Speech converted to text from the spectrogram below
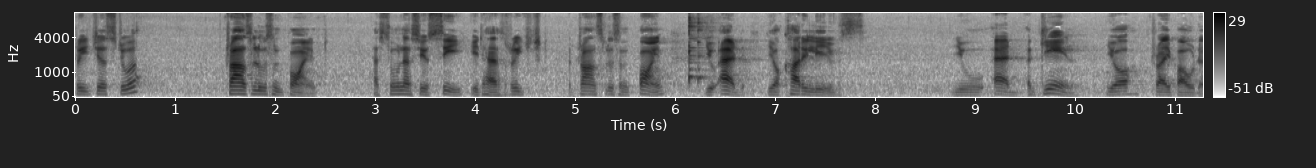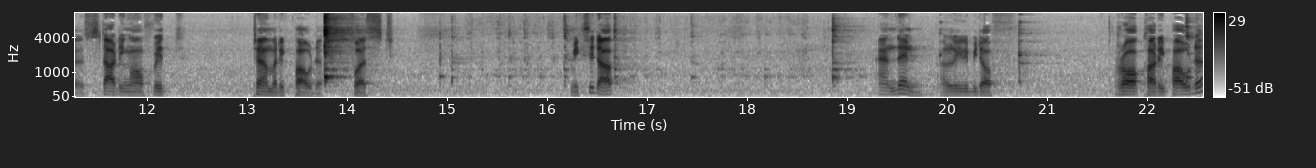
reaches to a translucent point. As soon as you see it has reached a translucent point, you add your curry leaves. You add again your dry powders, starting off with turmeric powder first. Mix it up, and then a little bit of raw curry powder,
